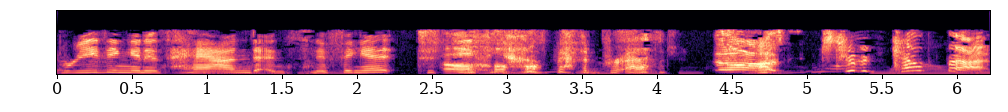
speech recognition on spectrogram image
breathing in his hand and sniffing it to see if Oh. he has bad breath. I should have kept that.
